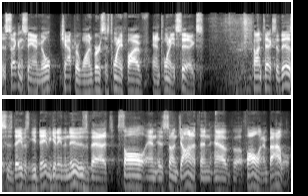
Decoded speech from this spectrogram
is 2 Samuel chapter 1, verses 25 and 26. Context of this is David, getting the news that Saul and his son Jonathan have uh, fallen in battle.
